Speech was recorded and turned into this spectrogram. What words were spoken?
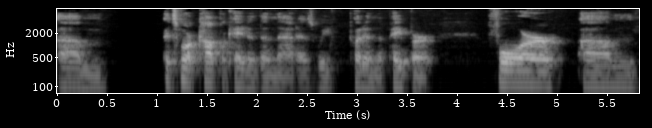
um, it's more complicated than that, as we put in the paper. For um,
